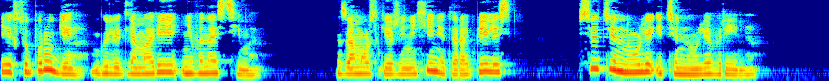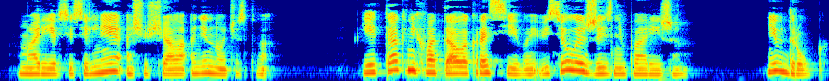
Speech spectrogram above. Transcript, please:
их супруги были для Марии невыносимы. Заморские женихи не торопились, все тянули и тянули время. Мария все сильнее ощущала одиночество. Ей так не хватало красивой, веселой жизни Парижа. И вдруг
